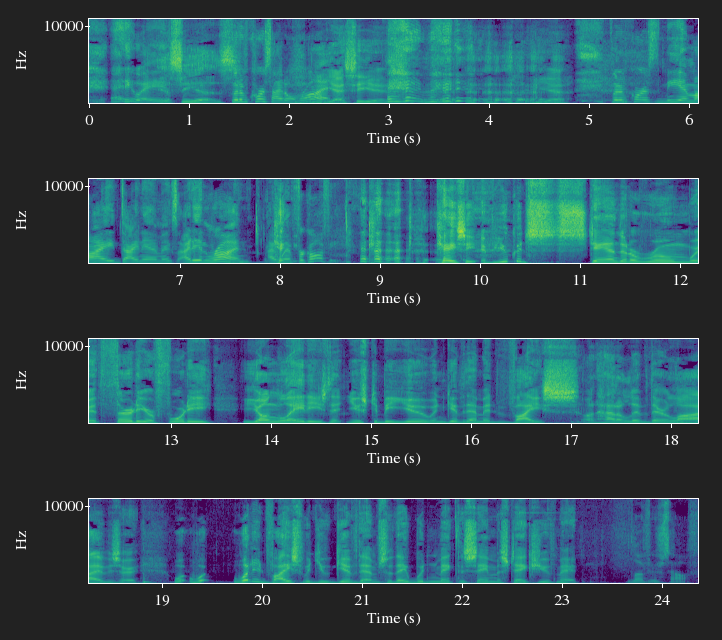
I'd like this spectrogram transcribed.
anyways, Yes, he is. but of course I don't run. Yes, he is. yeah. But of course, me and my dynamics, I didn't run. I went for coffee. Casey, if you could stand in a room with 30 or 40 young ladies that used to be you and give them advice on how to live their lives, or what, what, what advice would you give them so they wouldn't make the same mistakes you've made? Love yourself.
